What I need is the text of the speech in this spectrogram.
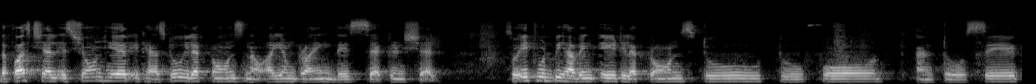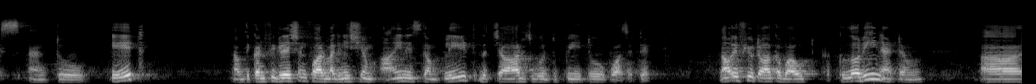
the first shell is shown here. It has two electrons. Now i am drawing this second shell. So it would be having 8 electrons. 2 2 4 and 2 6 and 2 8 now the configuration for magnesium ion is complete. The charge would be 2 positive. Now if you talk about chlorine atom uh,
